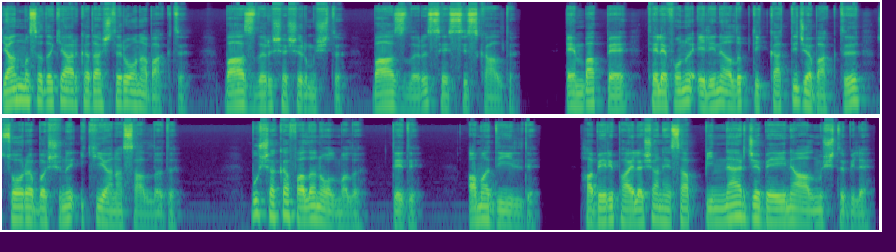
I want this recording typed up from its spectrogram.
Yan masadaki arkadaşları ona baktı. Bazıları şaşırmıştı, bazıları sessiz kaldı. Mbappe telefonu eline alıp dikkatlice baktı, sonra başını iki yana salladı. Bu şaka falan olmalı, dedi. Ama değildi. Haberi paylaşan hesap binlerce beğeni almıştı bile.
